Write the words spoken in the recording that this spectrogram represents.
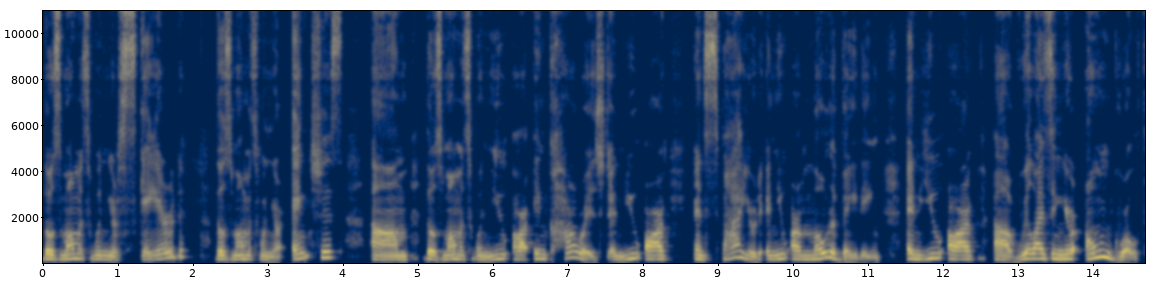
those moments when you're scared, those moments when you're anxious, um, those moments when you are encouraged and you are inspired and you are motivating and you are uh, realizing your own growth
